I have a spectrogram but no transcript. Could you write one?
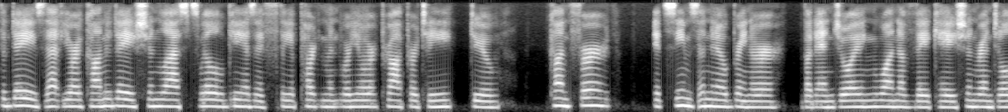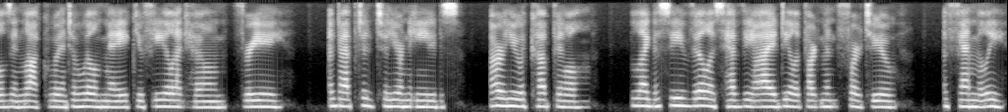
The days that your accommodation lasts will be as if the apartment were your property. Do Comfort. It seems a no brainer, but enjoying one of vacation rentals in La Quinta will make you feel at home. 3. Adapted to your needs. Are you a couple? Legacy Villas have the ideal apartment for two. A family.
